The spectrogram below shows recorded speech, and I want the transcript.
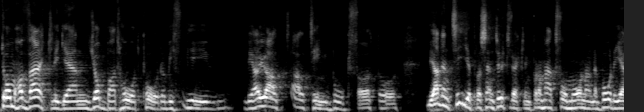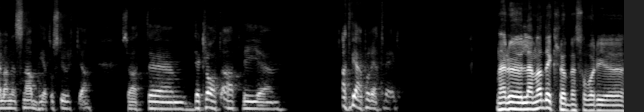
de har verkligen jobbat hårt på det. Vi, vi, vi har ju allt, allting bokfört och vi hade en 10% utveckling på de här två månaderna, både gällande snabbhet och styrka. Så att eh, det är klart att vi, eh, att vi är på rätt väg. När du lämnade klubben så var det ju,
